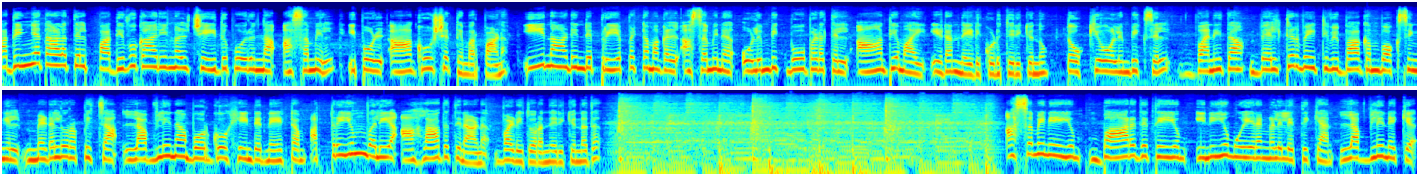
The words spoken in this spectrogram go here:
പതിഞ്ഞ താളത്തിൽ പതിവു കാര്യങ്ങൾ ചെയ്തു പോരുന്ന അസമിൽ ഇപ്പോൾ ആഘോഷത്തിമർപ്പാണ്. ഈ നാടിന്റെ പ്രിയപ്പെട്ട മകൾ അസമിന് ഒളിമ്പിക് ഭൂപടത്തിൽ ആദ്യമായി ഇടം നേടിക്കൊടുത്തിരിക്കുന്നു. ടോക്കിയോ ഒളിമ്പിക്സിൽ വനിതാ വെൽറ്റർ വെയ്റ്റ് വിഭാഗം ബോക്സിംഗിൽ മെഡലുറപ്പിച്ച ലവ്ലിന ബോർഗോഹെയിന്റെ നേട്ടം അത്രയും വലിയ ആഹ്ലാദത്തിനാണ് വഴി തുറന്നിരിക്കുന്നത്. അസമിനെയും ഭാരതത്തെയും ഇനിയും ഉയരങ്ങളിലെത്തിക്കാൻ ലവ്ലിനയ്ക്ക്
